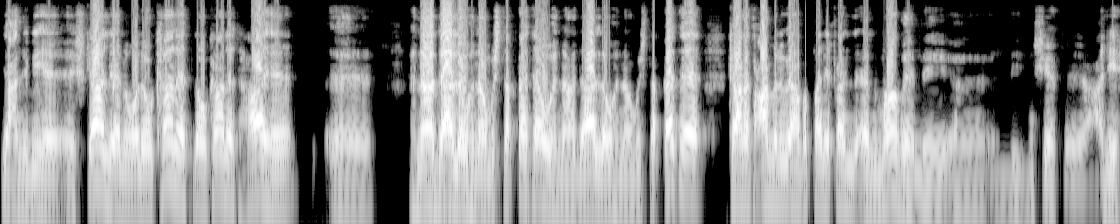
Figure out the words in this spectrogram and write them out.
يعني بها إشكال لأنه ولو كانت لو كانت هاي آه، هنا دالة وهنا مشتقتها وهنا دالة وهنا مشتقتها كانت عامل وياها بالطريقة الماضية اللي اللي مشيت عليه.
